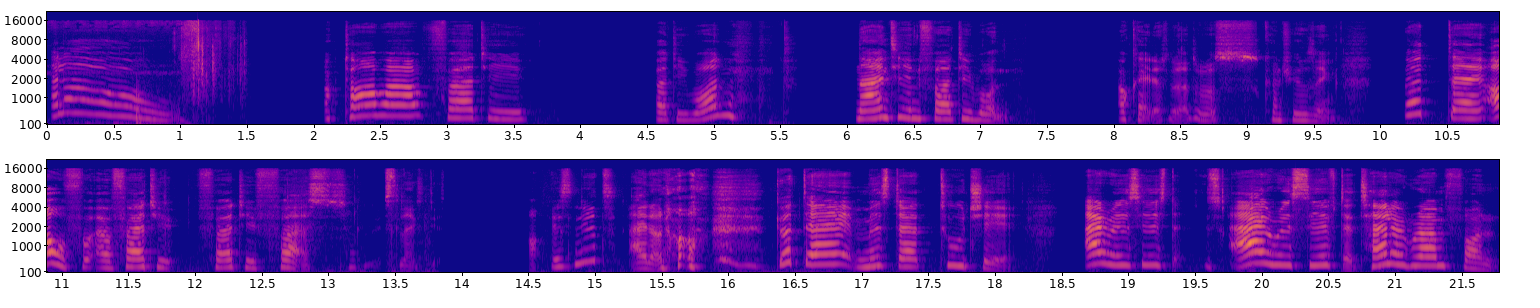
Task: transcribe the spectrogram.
Hello! October 30, 31, 1931. Okay, that, that was confusing. Good day. Oh, f- uh, 30, 31st. It's like this. Oh, isn't it? I don't know. Good day, Mr. Tucci. I received I received a telegram from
